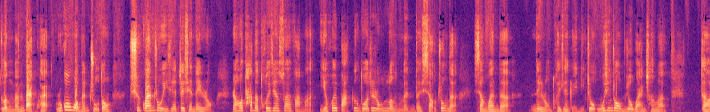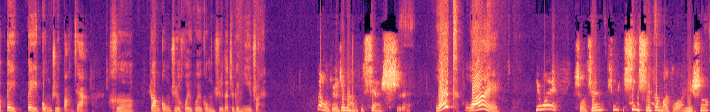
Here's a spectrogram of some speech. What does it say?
冷门板块。如果我们主动去关注一些这些内容，然后他的推荐算法呢，也会把更多这种冷门的小众的相关的内容推荐给你，就无形中我们就完成了，呃，被被工具绑架和。让工具回归工具的这个逆转，但我觉得这个很不现实。What? Why? 因为首先信信息这么多，你说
